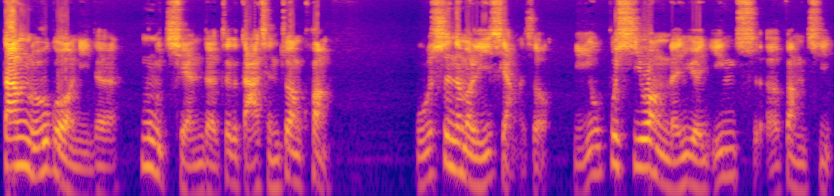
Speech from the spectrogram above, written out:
当如果你的目前的这个达成状况不是那么理想的时候，你又不希望人员因此而放弃，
